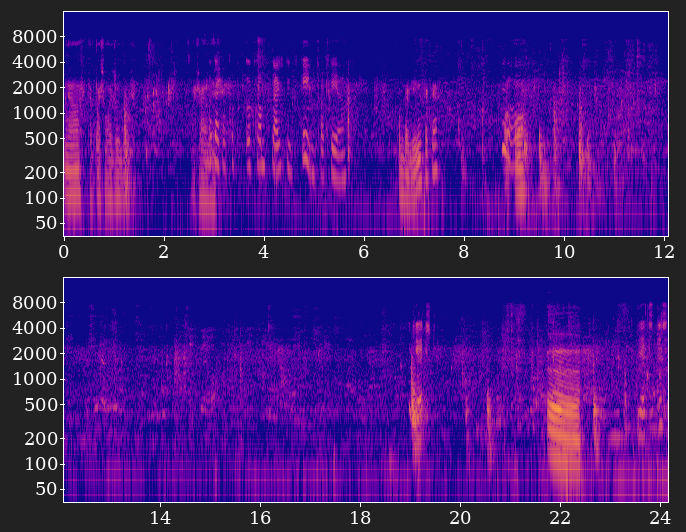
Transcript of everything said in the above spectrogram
Ja, da passen wir so durch. Wahrscheinlich. da ko- ko- kommt gleich der Gegenverkehr. Kommt der Gegenverkehr? Oh, oh. Und jetzt? Äh, Jetzt ist.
